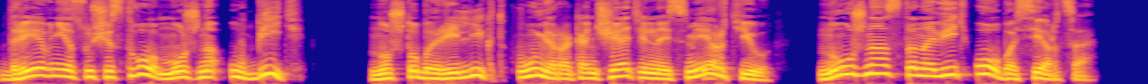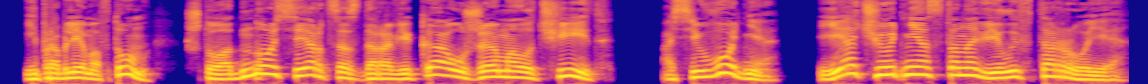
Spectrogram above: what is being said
Древнее существо можно убить, но чтобы реликт умер окончательной смертью, нужно остановить оба сердца. И проблема в том, что одно сердце здоровяка уже молчит, а сегодня я чуть не остановил и второе.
